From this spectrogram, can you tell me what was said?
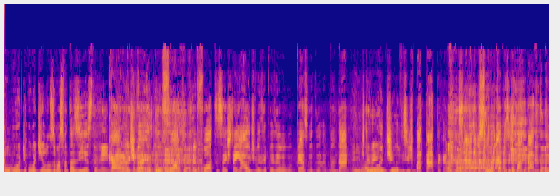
O, o, o Odilo usa umas fantasias também, né? Cara, eu, tipo, eu tenho foto, eu tenho fotos, a gente tá em áudio, mas depois eu peço pra mandar. Ih, a gente lá tem vem. o Odilo vestido de batata, cara. o senhor cabeça de batata do Toy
